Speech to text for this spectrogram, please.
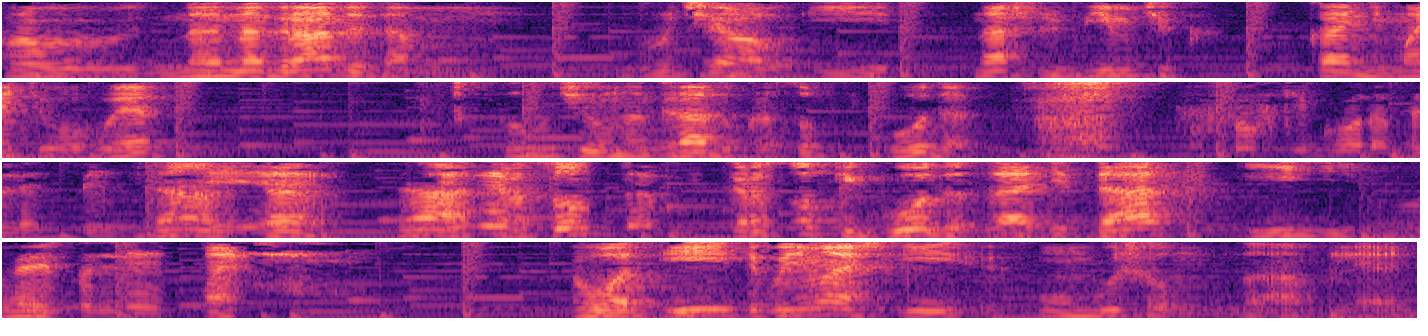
награды там вручал, и наш любимчик Кани, мать его, Вест, получил награду кроссовки года. Кроссовки года, блядь, везде. Да, да, да, Блядь, кроссовки, да, кроссовки года за Adidas и Ой, блядь. Вот, и ты понимаешь, и он вышел, да, блядь,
